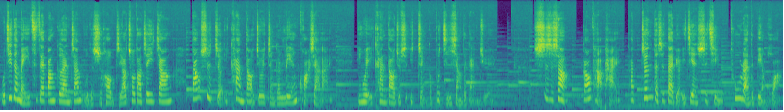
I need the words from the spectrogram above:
我记得每一次在帮个案占卜的时候，只要抽到这一张，当事者一看到就会整个脸垮下来，因为一看到就是一整个不吉祥的感觉。事实上，高塔牌它真的是代表一件事情突然的变化，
